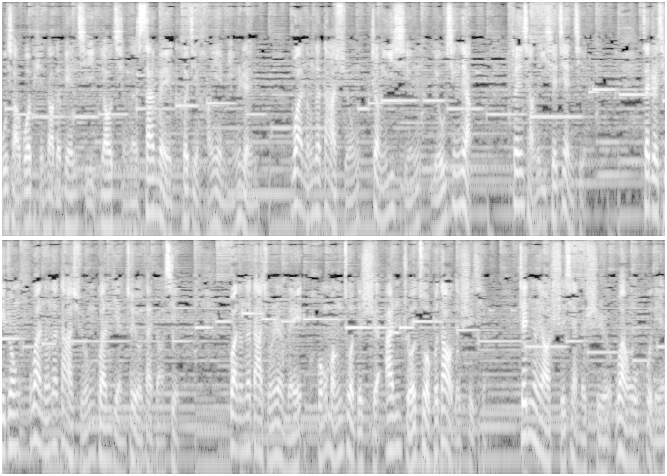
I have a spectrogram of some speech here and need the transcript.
吴晓波频道的编辑邀请了三位科技行业名人：万能的大熊郑一行、刘兴亮，分享了一些见解。在这其中，万能的大熊观点最有代表性。万能的大熊认为，鸿蒙做的是安卓做不到的事情，真正要实现的是万物互联。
